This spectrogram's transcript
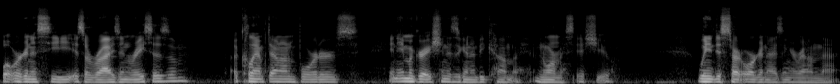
what we're going to see is a rise in racism, a clampdown on borders, and immigration is going to become an enormous issue. We need to start organizing around that.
